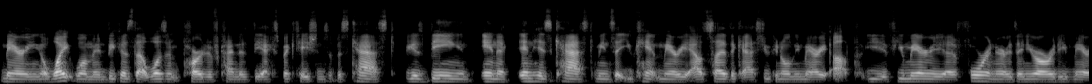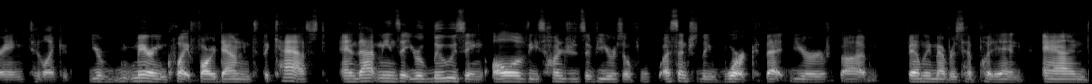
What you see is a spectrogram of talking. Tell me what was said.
marrying a white woman because that wasn't part of kind of the expectations of his caste. Because being in a in his caste means that you can't marry outside the caste. You can only marry up. If you marry a foreigner, then you're already marrying to like you're marrying quite far down into the caste, and that means that you're losing all of these hundreds of years of essentially work that your um, family members have put in. And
